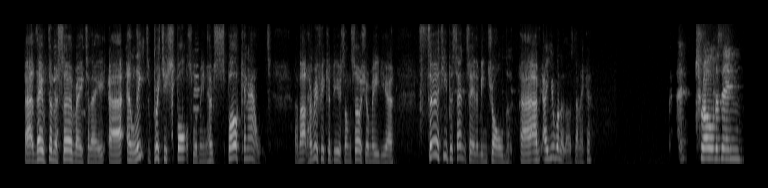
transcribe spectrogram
Uh, they've done a survey today. Uh, elite British sportswomen have spoken out about horrific abuse on social media. 30% say they've been trolled. Uh, are you one of those, Danika? Uh, trolled as in?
